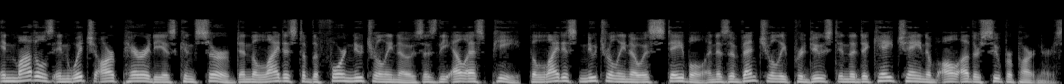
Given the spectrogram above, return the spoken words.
In models in which R parity is conserved and the lightest of the four neutralinos is the LSP, the lightest neutralino is stable and is eventually produced in the decay chain of all other superpartners.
